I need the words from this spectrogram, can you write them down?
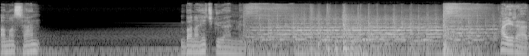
Ama sen bana hiç güvenmedin. Hayır abi.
